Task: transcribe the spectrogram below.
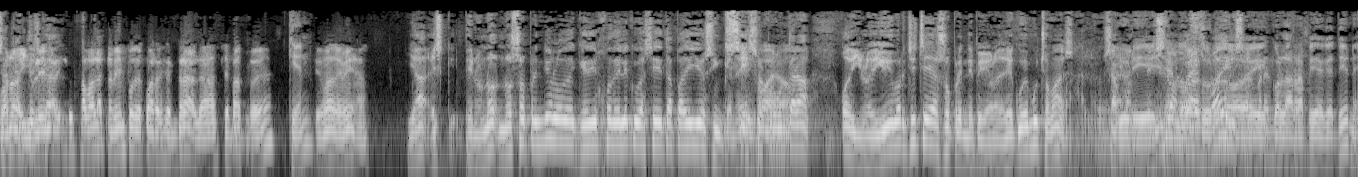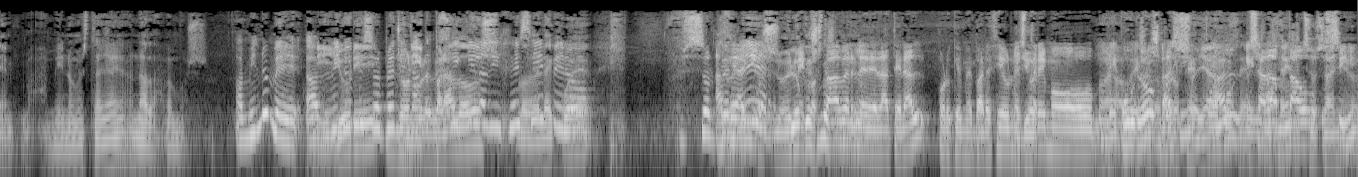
Bueno, y Julián que- Zabala también puede jugar de central, a este paso, ¿eh? ¿Quién? Que madre mía. Ya, es que, pero no, no sorprendió lo de que dijo de Leque así de tapadillo sin que Sí, se lo bueno. preguntara. Oye, lo de Yuri Barchicha ya sorprende, pero lo de Leque mucho más. o sea, Yuri cuando- siendo no, no, zurdo no, y sorprende. con la rapidez que tiene, a mí no me extraña nada, vamos. A mí no me, a mí no me sorprende Johnny tanto. Sí que lo dijese, pero Hace sorprender. años Lo de lo me costaba verle de lateral porque me parecía un Pues yo- extremo Bueno, puro, eso- casi. se ha adaptado, sí,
